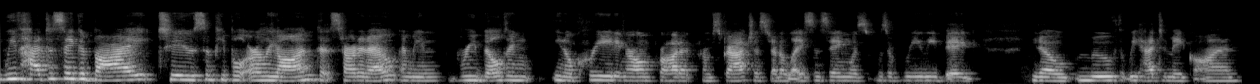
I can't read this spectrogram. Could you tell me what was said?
We've had to say goodbye to some people early on that started out. I mean, rebuilding, you know, creating our own product from scratch instead of licensing was was a really big, you know, move that we had to make on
